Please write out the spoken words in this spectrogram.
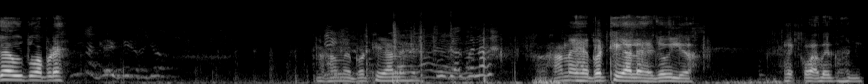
ગયું હતું આપણે. સામે ભઠ્ઠી હાલે છે સામે હે ભઠ્ઠી હાલે છે જોઈ લ્યો. એકવા બેકવાની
